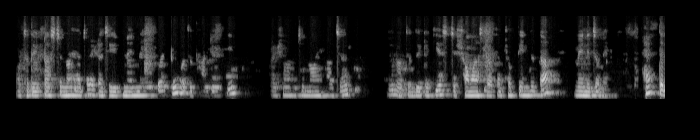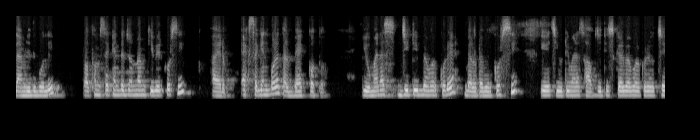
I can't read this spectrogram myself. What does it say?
অর্থাৎ একটা আসছে নয় হাজার, এটা হচ্ছে eight nine nine point two অর্থাৎ হান্ড্রেড কি প্রায় সমান হচ্ছে নয় হাজার। জুল অর্থাৎ দুইটা কি আসছে? সমান আসছে অর্থাৎ শক্তি ইনপুটটা মেনে চলে। হ্যাঁ তাহলে আমি যদি বলি, প্রথম সেকেন্ডের জন্য আমি কি বের করছি? আর এক সেকেন্ড পরে তার ব্যাক কত? ইউ মাইনাস জিটি ব্যবহার করে ভ্যালুটা বের করছি। H U T minus half G T square ব্যবহার করে হচ্ছে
